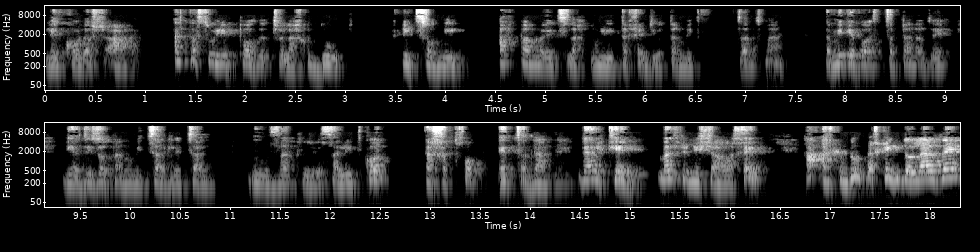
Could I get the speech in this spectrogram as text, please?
לכל השאר. אל תעשו לי פוזת של אחדות חיצונית. אף פעם לא הצלחנו להתאחד יותר מקצת זמן. תמיד יבוא השטן הזה ויזיז אותנו מצד לצד, מעוות לא יוכל לתקון תחת חוק עץ הדת. ועל כן, מה שנשאר לכם, האחדות הכי גדולה זה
